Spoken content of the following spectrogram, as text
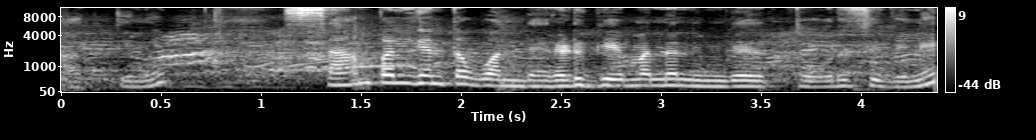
ಹಾಕ್ತೀನಿ. ಸ್ಯಾಂಪಲ್ಗೆ ಅಂತ ಒಂದೆರಡು ಗೇಮನ್ನು ನಿಮಗೆ ತೋರಿಸಿದ್ದೀನಿ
